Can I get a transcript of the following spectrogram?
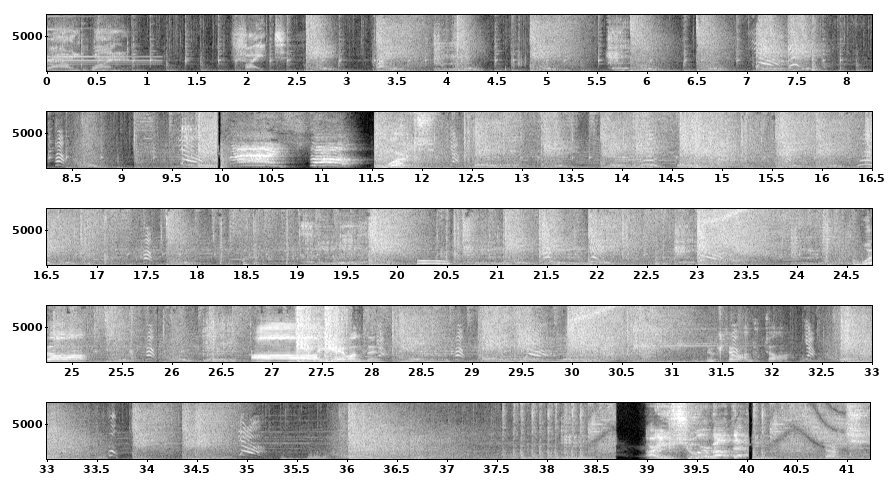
Round one. Fight. What? 뭐야? 아 이게 에반데. 이렇게 되면 안 죽잖아. Are you sure about that? 그렇지.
